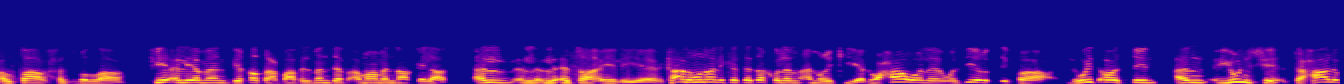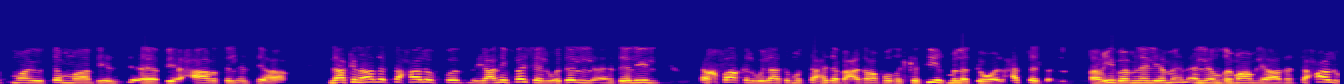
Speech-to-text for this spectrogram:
أنصار حزب الله في اليمن بقطع باب المندب أمام الناقلات الإسرائيلية، كان هنالك تدخلا امريكيا وحاول وزير الدفاع لويد أوستين أن ينشئ تحالف ما يسمى آه، بحارس الازدهار، لكن هذا التحالف يعني فشل ودل دليل إخفاق الولايات المتحدة بعد رفض الكثير من الدول حتى قريبة من اليمن الانضمام لهذا التحالف.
